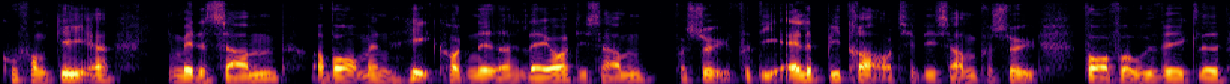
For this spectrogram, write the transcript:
kunne fungere med det samme, og hvor man helt koordineret laver de samme forsøg, fordi alle bidrager til de samme forsøg for at få udviklet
